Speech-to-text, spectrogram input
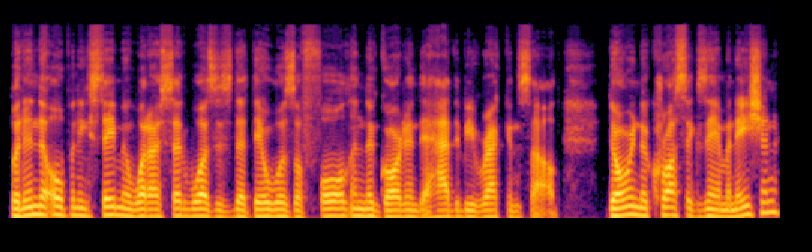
But in the opening statement, what I said was is that there was a fall in the garden that had to be reconciled. During the cross examination,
